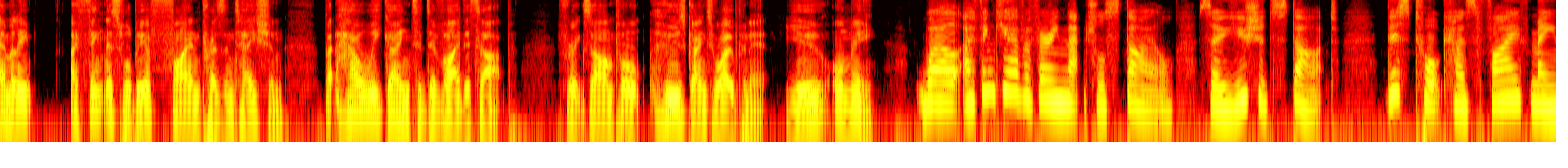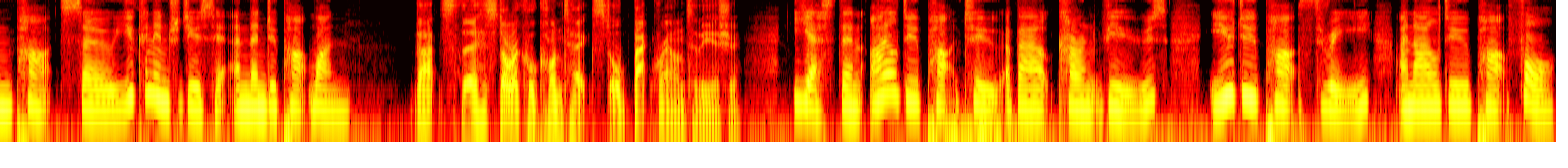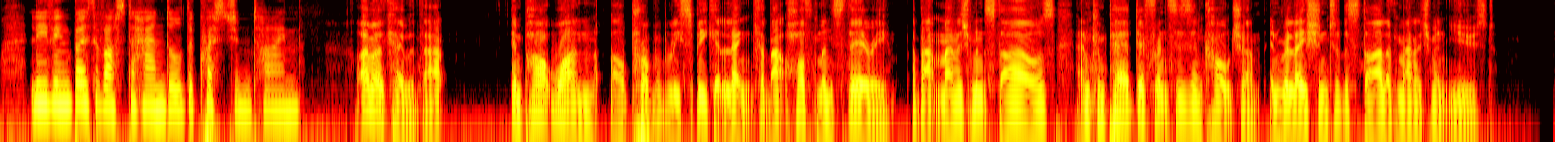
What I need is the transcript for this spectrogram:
Emily, I think this will be a fine presentation, but how are we going to divide it up? For example, who's going to open it, you or me? Well, I think you have a very natural style, so you should start. This talk has five main parts, so you can introduce it and then do part one. That's the historical context or background to the issue. Yes, then I'll do part two about current views. You do part three, and I'll do part four, leaving both of us to handle the question time. I'm okay with that. In part one, I'll probably speak at length about Hoffman's theory, about management styles, and compare differences in culture in relation to the style of management used.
